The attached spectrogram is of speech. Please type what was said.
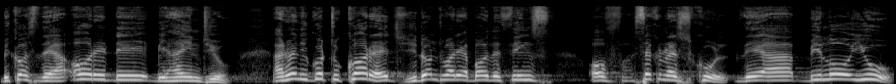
because they are already behind you. And when you go to college, you don't worry about the things of secondary school. They are below you.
